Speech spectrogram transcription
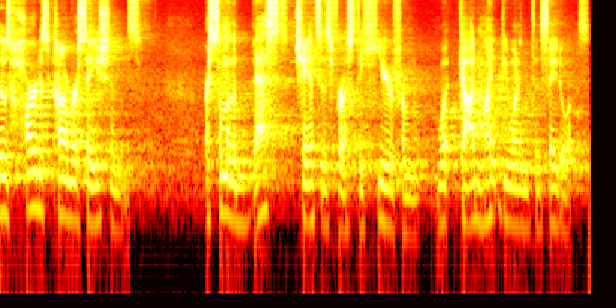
those hardest conversations, are some of the best chances for us to hear from what God might be wanting to say to us.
